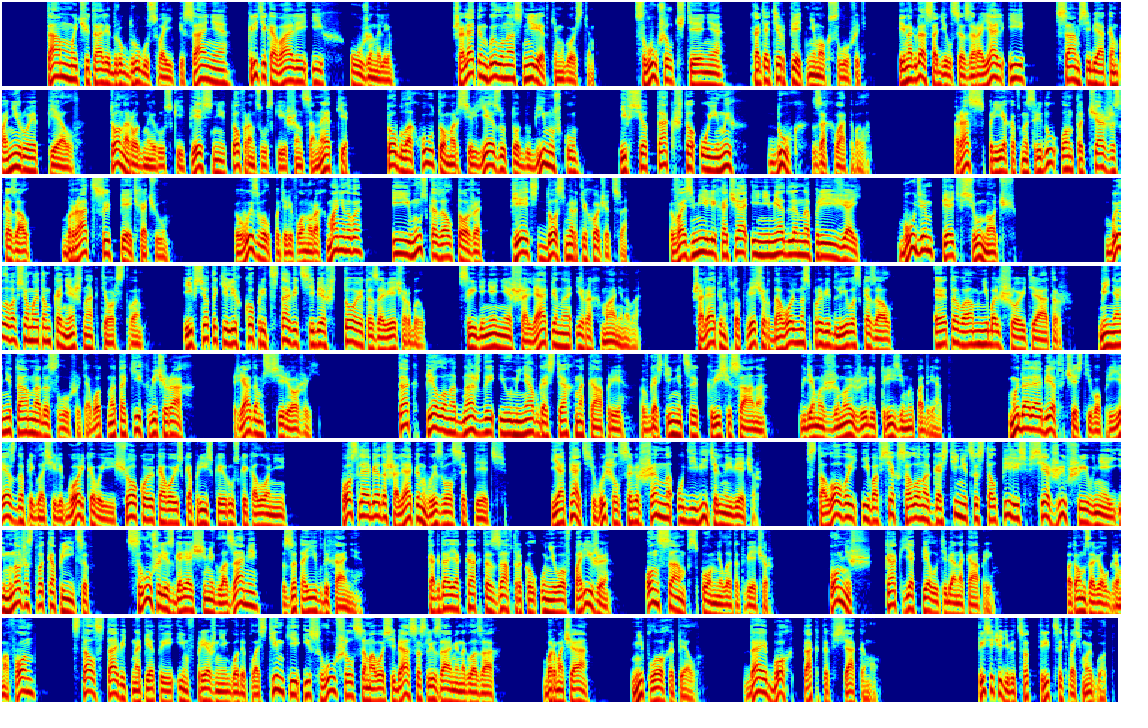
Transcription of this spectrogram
Там мы читали друг другу свои писания, критиковали их, ужинали. Шаляпин был у нас нередким гостем. Слушал чтение, хотя терпеть не мог слушать. Иногда садился за рояль и, сам себе аккомпанируя, пел — то народные русские песни, то французские шансонетки, то блоху, то марсельезу, то дубинушку. И все так, что у иных дух захватывало. Раз, приехав на среду, он тотчас же сказал «Братцы, петь хочу». Вызвал по телефону Рахманинова и ему сказал тоже «Петь до смерти хочется. Возьми лихача и немедленно приезжай. Будем петь всю ночь». Было во всем этом, конечно, актерство. И все-таки легко представить себе, что это за вечер был. Соединение Шаляпина и Рахманинова. Шаляпин в тот вечер довольно справедливо сказал, «Это вам небольшой театр. Меня не там надо слушать, а вот на таких вечерах, рядом с Сережей». Так пел он однажды и у меня в гостях на Капри, в гостинице Квисисана, где мы с женой жили три зимы подряд. Мы дали обед в честь его приезда, пригласили Горького и еще кое-кого из каприйской русской колонии. После обеда Шаляпин вызвался петь. И опять вышел совершенно удивительный вечер. В столовой и во всех салонах гостиницы столпились все жившие в ней и множество каприйцев, слушали с горящими глазами, затаив дыхание. Когда я как-то завтракал у него в Париже, он сам вспомнил этот вечер. «Помнишь, как я пел у тебя на капри?» Потом завел граммофон, стал ставить напетые им в прежние годы пластинки и слушал самого себя со слезами на глазах. Бормоча неплохо пел. Дай бог так-то всякому. 1938 год.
